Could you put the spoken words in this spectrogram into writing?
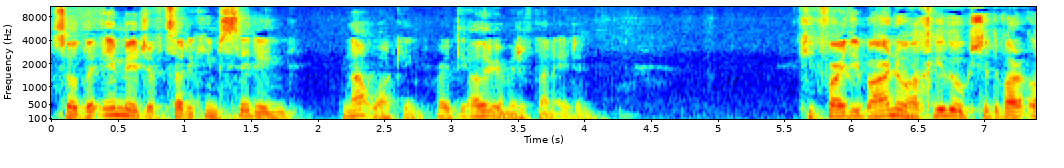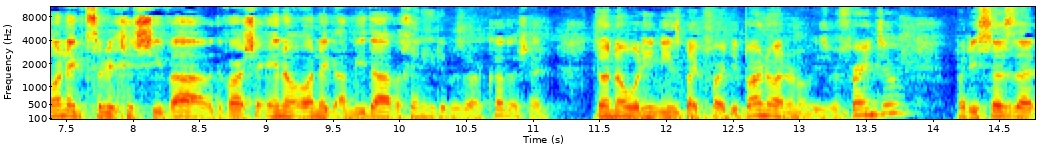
So the image of tzaddikim sitting, not walking, right? The other image of Gan Eden כי כבר דיברנו, החילוק שדבר עונג צריך חשיבה, ודבר שאינו עונג עמידה, וכן איתה בזוהר הקודש. I don't know what he means by כבר דיברנו, I don't know what he's referring to, but he says that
